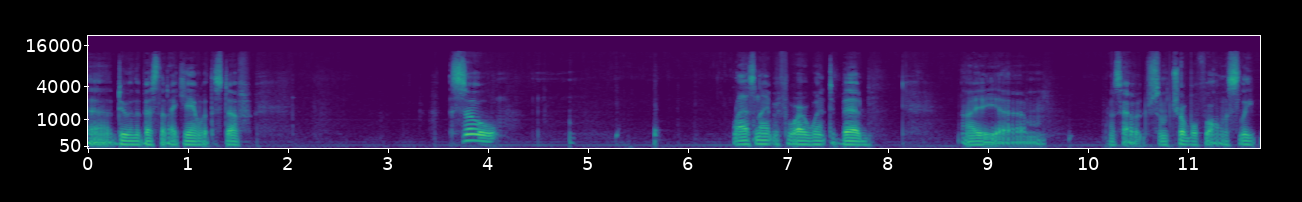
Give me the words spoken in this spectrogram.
uh, doing the best that I can with the stuff. So last night before I went to bed, I um, was having some trouble falling asleep.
